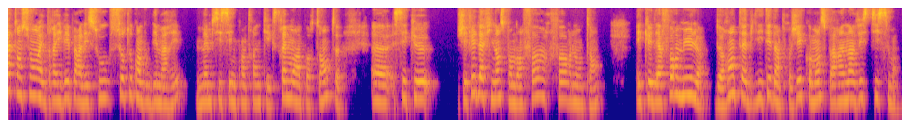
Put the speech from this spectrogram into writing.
Attention à être drivé par les sous, surtout quand vous démarrez, même si c'est une contrainte qui est extrêmement importante. Euh, c'est que j'ai fait de la finance pendant fort, fort longtemps et que la formule de rentabilité d'un projet commence par un investissement.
